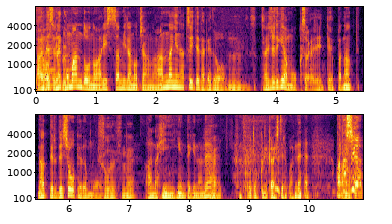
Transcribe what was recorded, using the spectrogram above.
あれですよねコマンンドーのアリッサ・ミラノちゃんがあんなに懐いてたけど、うん、最終的にはもうクソやじってやっぱなってなってるでしょうけどもそうですねあんな非人間的なね、はいことを繰り返してればね私が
